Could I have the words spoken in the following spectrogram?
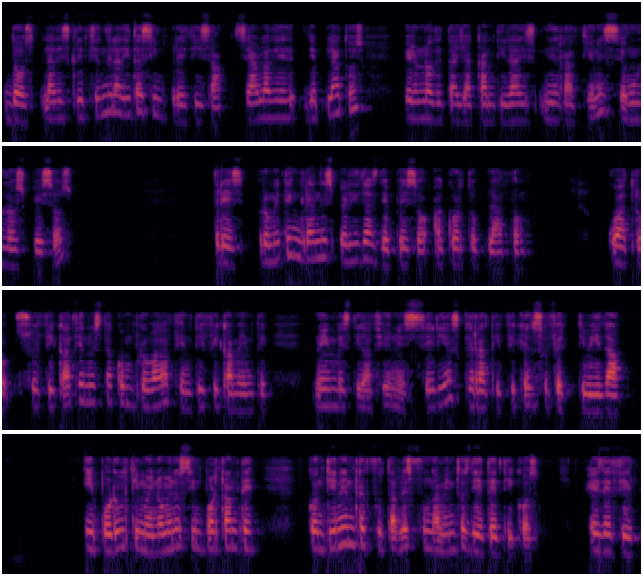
2. La descripción de la dieta es imprecisa. Se habla de, de platos, pero no detalla cantidades ni raciones según los pesos. 3. Prometen grandes pérdidas de peso a corto plazo. 4. Su eficacia no está comprobada científicamente. No hay investigaciones serias que ratifiquen su efectividad. Y por último, y no menos importante, contienen refutables fundamentos dietéticos. Es decir,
